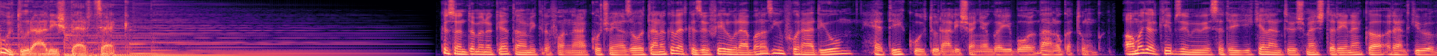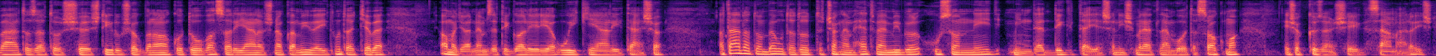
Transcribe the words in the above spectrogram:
Kulturális percek. Köszöntöm Önöket a mikrofonnál Kocsonya Zoltán. A következő fél órában az Inforádió heti kulturális anyagaiból válogatunk. A magyar képzőművészet egyik jelentős mesterének a rendkívül változatos stílusokban alkotó Vaszari Jánosnak a műveit mutatja be a Magyar Nemzeti Galéria új kiállítása. A tárlaton bemutatott csak nem 70 műből 24 mindeddig teljesen ismeretlen volt a szakma és a közönség számára is.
